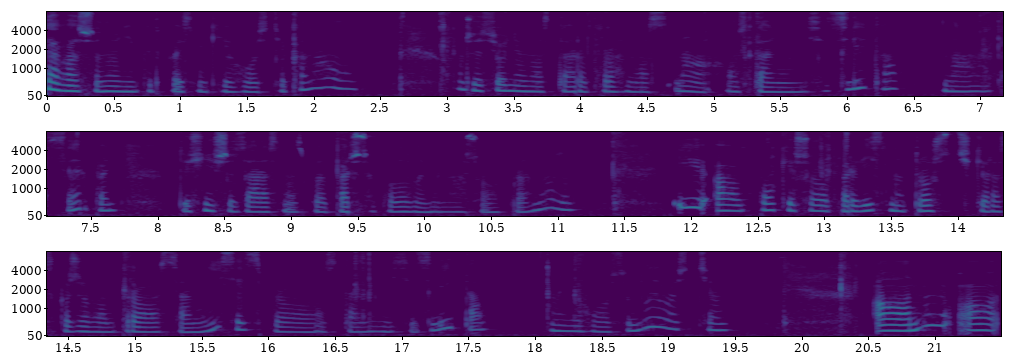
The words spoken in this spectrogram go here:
Вітаю вас, шановні підписники і гості каналу. Отже, сьогодні у нас таропрогноз на останній місяць літа, на серпень. Точніше, зараз у нас буде перша половина нашого прогнозу. І а, поки що первісно трошечки розкажу вам про сам місяць, про останній місяць літа, його особливості. А, ну, а,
